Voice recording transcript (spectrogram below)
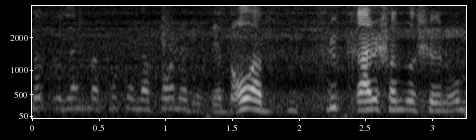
Könnten wir gleich mal gucken, da vorne. Der Bauer pflügt gerade schon so schön um.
